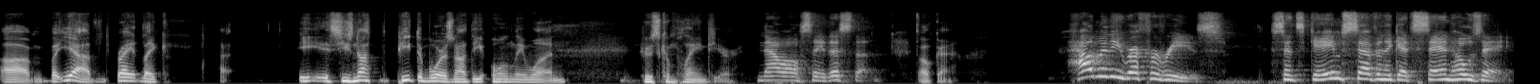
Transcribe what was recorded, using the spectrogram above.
Um, but yeah, right. Like uh, he, he's not Pete DeBoer is not the only one who's complained here. Now I'll say this then. Okay. How many referees since game seven against San Jose,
